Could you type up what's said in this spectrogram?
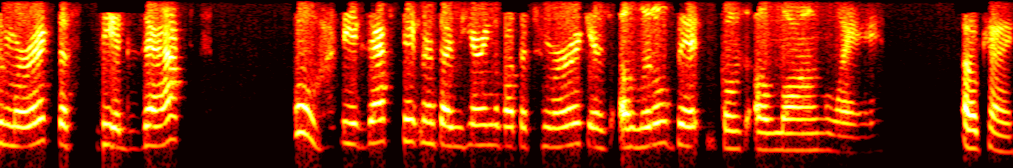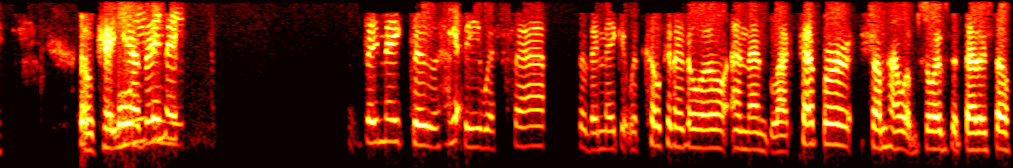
turmeric, the the exact oh, the exact statement I'm hearing about the turmeric is a little bit goes a long way. Okay. Okay. Yeah, they make they make the yeah. be with fat, so they make it with coconut oil and then black pepper somehow absorbs it better. So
